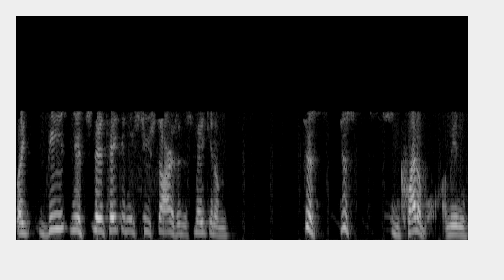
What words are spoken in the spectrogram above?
Like these, it's they're taking these two stars and just making them just just incredible. I mean,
